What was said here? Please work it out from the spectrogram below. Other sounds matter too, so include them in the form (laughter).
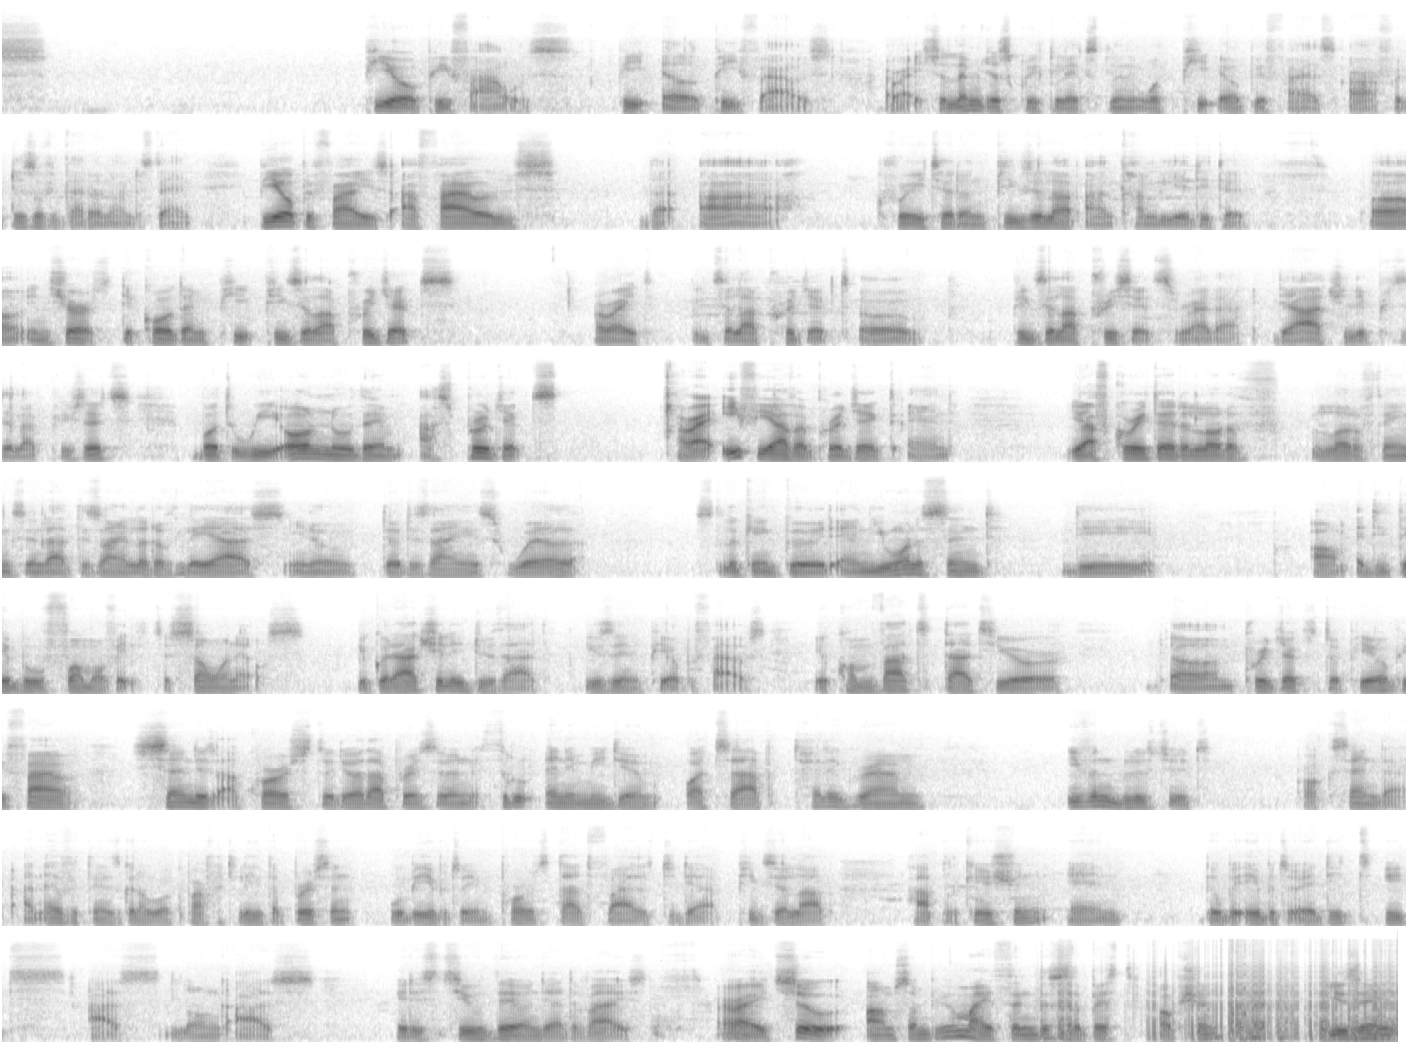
PLP files, PLP files. All right, so let me just quickly explain what PLP files are for those of you that don't understand. PLP files are files that are created on Pixel and can be edited. Uh, in short, they call them P Pixel projects. All right, Pixel project, uh, Pixel presets rather. They are actually Pixel presets, but we all know them as projects. All right, if you have a project and you have created a lot of a lot of things in that design, a lot of layers, you know, the design is well, it's looking good, and you want to send the um, editable form of it to someone else you could actually do that using PLP files. You convert that your um, project to PLP file, send it across to the other person through any medium, WhatsApp, Telegram, even Bluetooth or Xender, and everything is going to work perfectly. The person will be able to import that file to their Pixel Lab application and they'll be able to edit it as long as it is still there on their device all right so um some people might think this is the best option using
